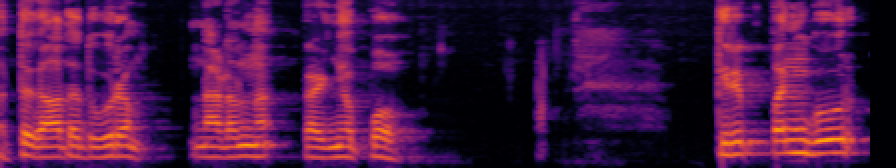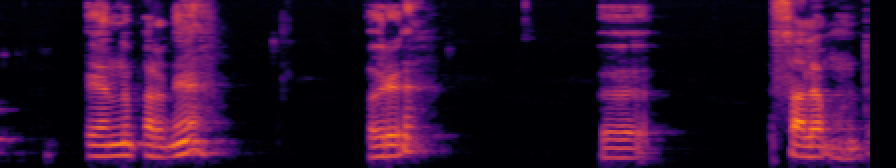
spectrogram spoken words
പത്ത് കാത ദൂരം നടന്ന് കഴിഞ്ഞപ്പോൾ തിരുപ്പൻകൂർ എന്ന് പറഞ്ഞ് ഒരു സ്ഥലമുണ്ട്.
